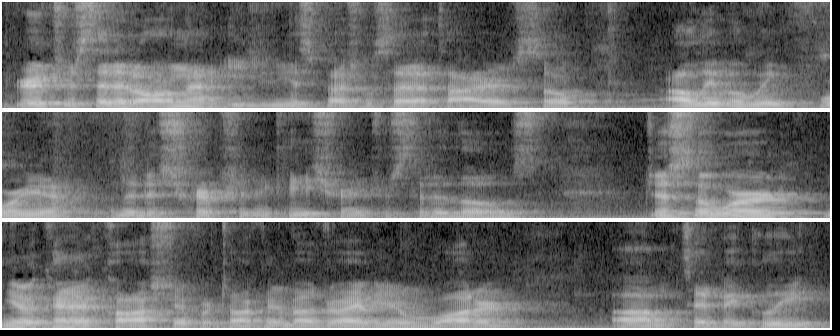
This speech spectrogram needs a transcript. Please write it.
if you're interested at all in that, you need a special set of tires. So I'll leave a link for you in the description in case you're interested in those. Just a word, you know, kind of caution if we're talking about driving in water. Um, typically,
